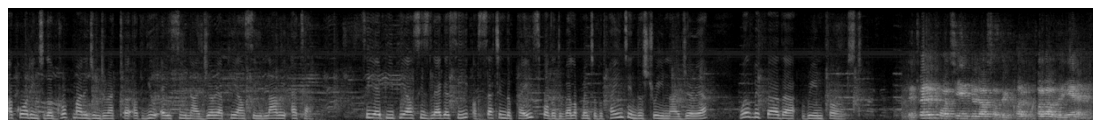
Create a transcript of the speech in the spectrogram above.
According to the Group Managing Director of UAC Nigeria PLC, Larry Ettah, CAP PLC's legacy of setting the pace for the development of the paint industry in Nigeria will be further reinforced. The 2014 Dulux of the Color of the Year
